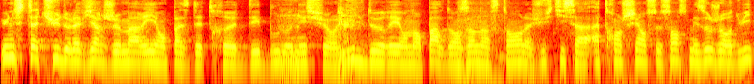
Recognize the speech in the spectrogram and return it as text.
Une statue de la Vierge Marie en passe d'être déboulonnée sur l'île de Ré. On en parle dans un instant. La justice a, a tranché en ce sens, mais aujourd'hui,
